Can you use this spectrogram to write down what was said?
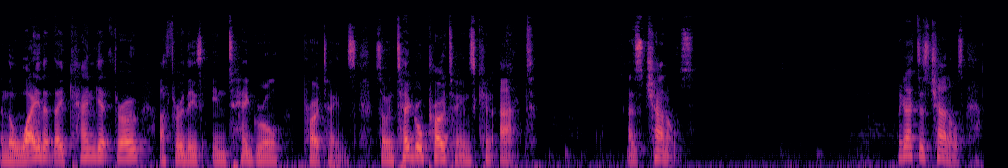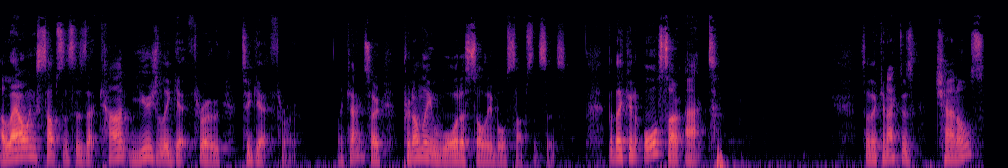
and the way that they can get through are through these integral proteins. So, integral proteins can act as channels. They can act as channels, allowing substances that can't usually get through to get through. Okay, so predominantly water soluble substances. But they can also act, so they can act as channels,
